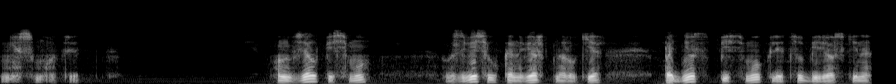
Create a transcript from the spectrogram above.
Не смотрит». Он взял письмо, взвесил конверт на руке, поднес письмо к лицу Березкина,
